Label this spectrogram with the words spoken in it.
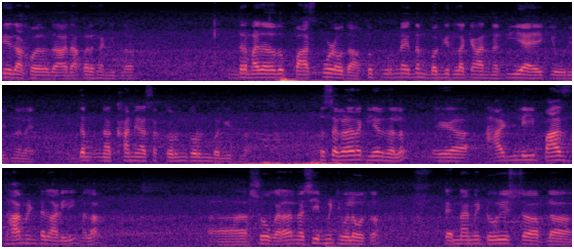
ते दाखवा दा दाखवायला सांगितलं. नंतर माझा जो पासपोर्ट होता तो पूर्ण एकदम बघितला की हा नकली आहे की ओरिजिनल आहे. एकदम नखाने असं करून करून बघितलं. तर सगळ्यांना क्लिअर झालं. हार्डली पाच दहा मिनटं लागली मला. शो करायला. नशीब मी ठेवलं होतं. त्यांना मी टुरिस्ट आपलं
